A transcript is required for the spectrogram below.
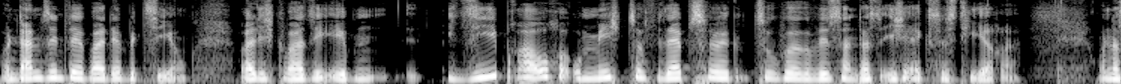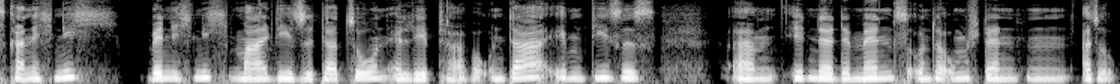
Und dann sind wir bei der Beziehung, weil ich quasi eben sie brauche, um mich zu, selbst zu vergewissern, dass ich existiere. Und das kann ich nicht wenn ich nicht mal die Situation erlebt habe. Und da eben dieses ähm, in der Demenz unter Umständen, also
